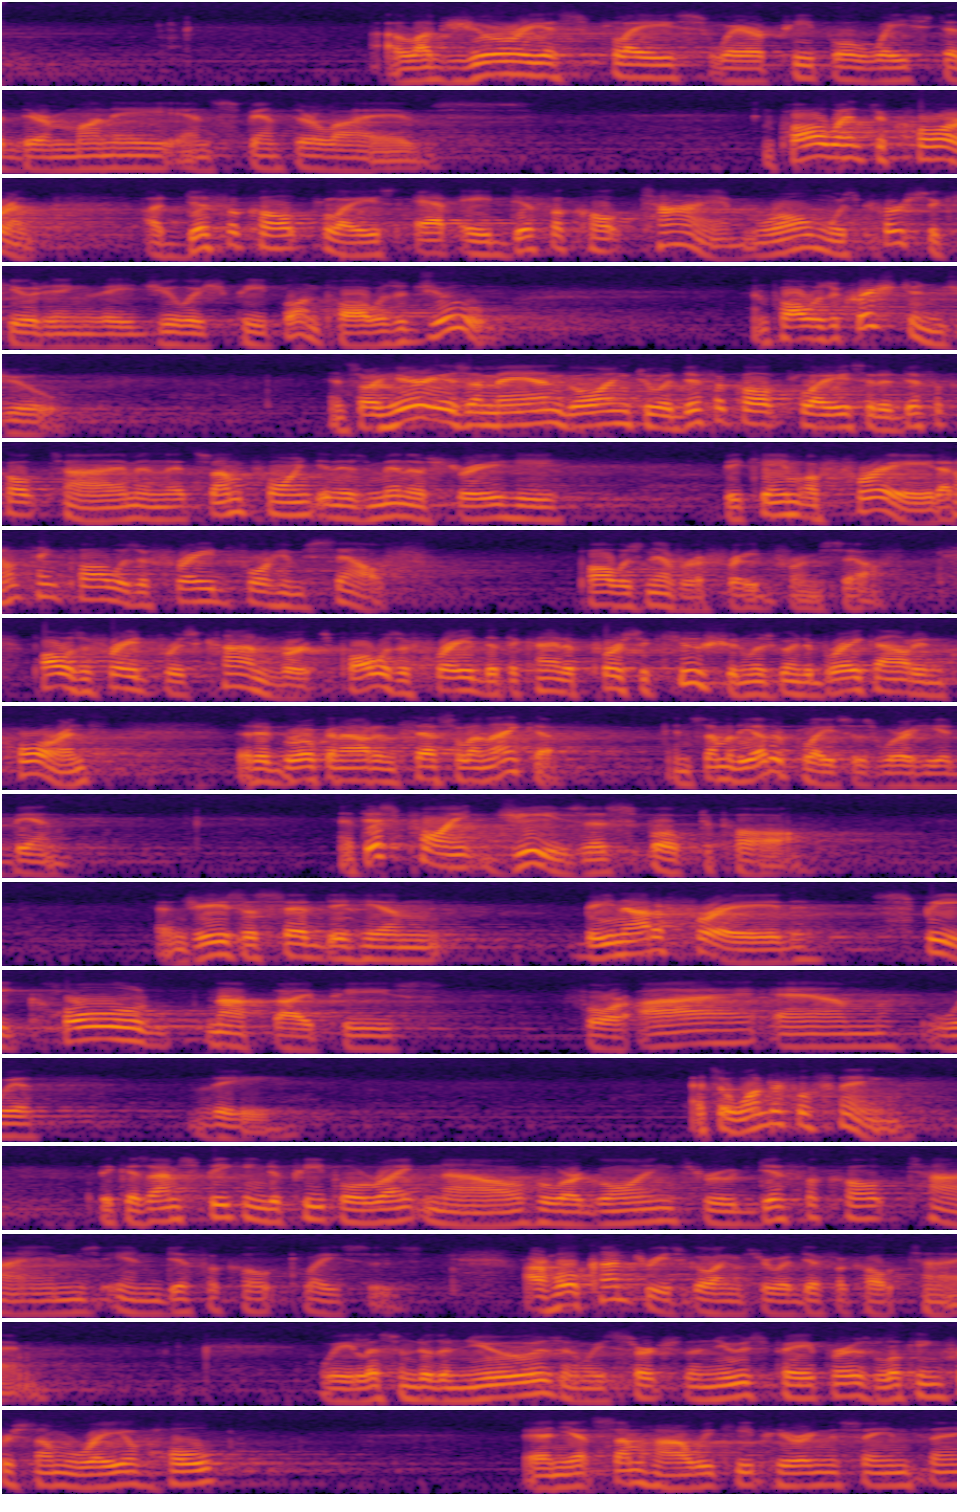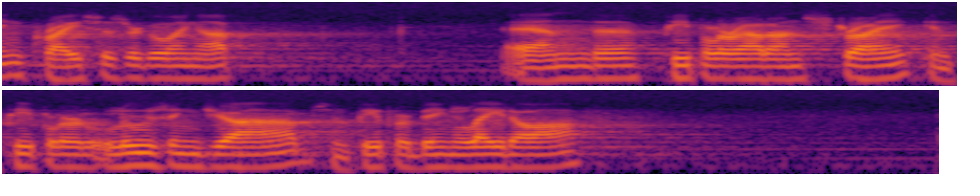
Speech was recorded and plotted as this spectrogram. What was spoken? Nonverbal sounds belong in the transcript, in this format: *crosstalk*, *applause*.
a luxurious place where people wasted their money and spent their lives. And Paul went to Corinth, a difficult place at a difficult time. Rome was persecuting the Jewish people, and Paul was a Jew. And Paul was a Christian Jew. And so here is a man going to a difficult place at a difficult time, and at some point in his ministry, he became afraid. I don't think Paul was afraid for himself. Paul was never afraid for himself. Paul was afraid for his converts. Paul was afraid that the kind of persecution was going to break out in Corinth that had broken out in Thessalonica and some of the other places where he had been. At this point, Jesus spoke to Paul. And Jesus said to him, Be not afraid, speak, hold not thy peace, for I am with thee. That's a wonderful thing because I'm speaking to people right now who are going through difficult times in difficult places. Our whole country is going through a difficult time. We listen to the news and we search the newspapers looking for some ray of hope, and yet somehow we keep hearing the same thing. Prices are going up, and uh, people are out on strike, and people are losing jobs, and people are being laid off.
